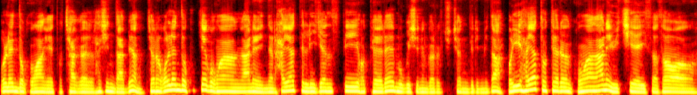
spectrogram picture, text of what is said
올랜도 공항에 도착을 하신다면 저는 올랜도 국제공항 안에 있는 하얏트 리전시 호텔에 묵으시는 것을 추천드립니다. 뭐 이 하얏트 호텔은 공항 안에 위치해 있어서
